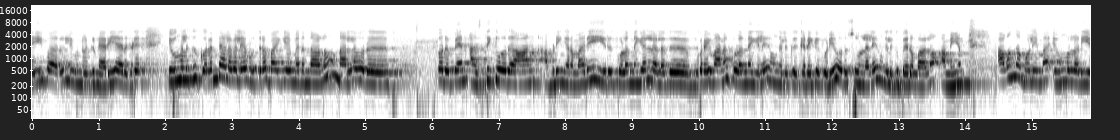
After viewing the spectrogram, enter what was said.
தெய்வ அருள் இவங்களுக்கு நிறைய இருக்குது இவங்களுக்கு குறைந்த அளவிலே புத்திரபாகியம் இருந்தாலும் நல்ல ஒரு ஒரு பெண் அஸ்திக்கு ஒரு ஆண் அப்படிங்கிற மாதிரி இரு குழந்தைகள் அல்லது குறைவான குழந்தைகளே இவங்களுக்கு கிடைக்கக்கூடிய ஒரு சூழ்நிலை இவங்களுக்கு பெரும்பாலும் அமையும். அவங்க மூலிமா இவங்களுடைய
